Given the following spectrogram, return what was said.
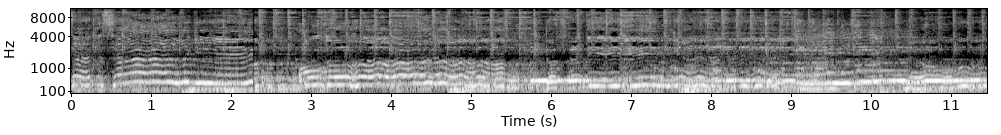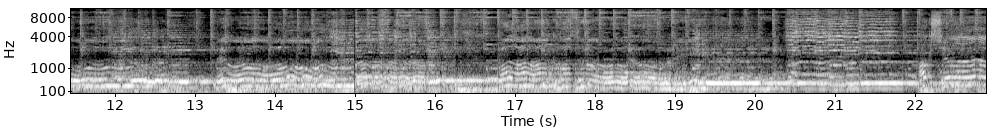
Sen sevgi oldu hala Dönmedin geri Akşam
